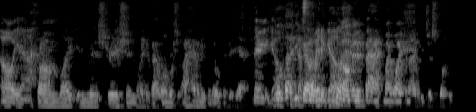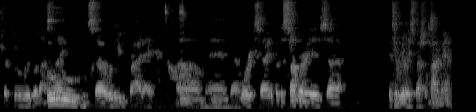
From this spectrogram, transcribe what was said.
oh yeah, from like administration, like about when we're. I haven't even opened it yet. there you go. Like, That's uh, the way to go. Um, and in fact, my wife and I we just booked a trip to Aruba last night. So we're leaving Friday, that's awesome. um, and uh, we're excited. But the summer is uh, it's a really special time, man.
